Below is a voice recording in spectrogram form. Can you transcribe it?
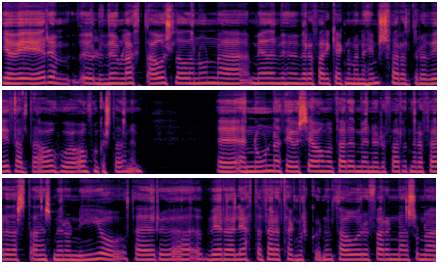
Já, við erum, við hefum lagt áherslu á það núna meðan við höfum verið að fara í gegnum heimsfaraldur og viðhalda áhuga á áfangastæðinum. Eh, en núna þegar við sjáum að ferðmenn eru farinir að ferðast aðeins meira á ný og það eru að vera að leta ferðartakmörkunum, þá eru farin að svona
